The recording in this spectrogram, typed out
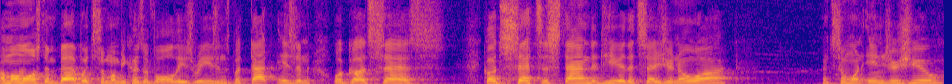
I'm almost in bed with someone because of all these reasons. But that isn't what God says. God sets a standard here that says, you know what? When someone injures you,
